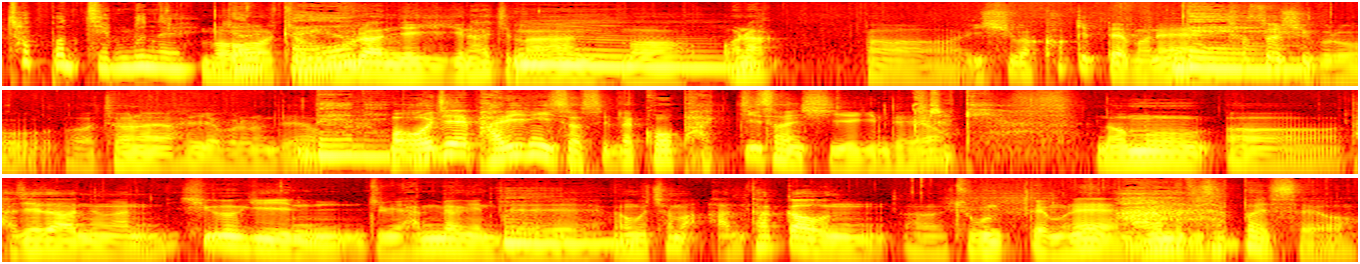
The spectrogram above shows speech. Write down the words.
첫 번째 문을 뭐 열까요? 좀 우울한 얘기긴 하지만 음. 뭐 워낙 어, 이슈가 컸기 때문에 네. 첫 소식으로 어, 전화하려고 그러는데요. 네네네. 뭐 어제 발인이 있었습니다. 고 박지선 씨 얘기인데요. 그러게요. 너무 어, 다재다능한 희극인 중에 한 명인데 음. 너무 참 안타까운 어, 죽음 때문에 많은 분들이 아. 슬퍼했어요.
